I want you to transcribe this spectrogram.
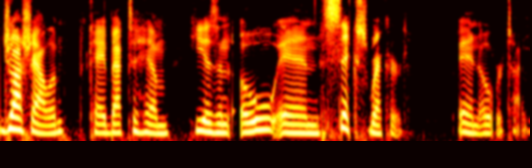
Josh Allen. Okay, back to him. He has an 0 and 6 record in overtime.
